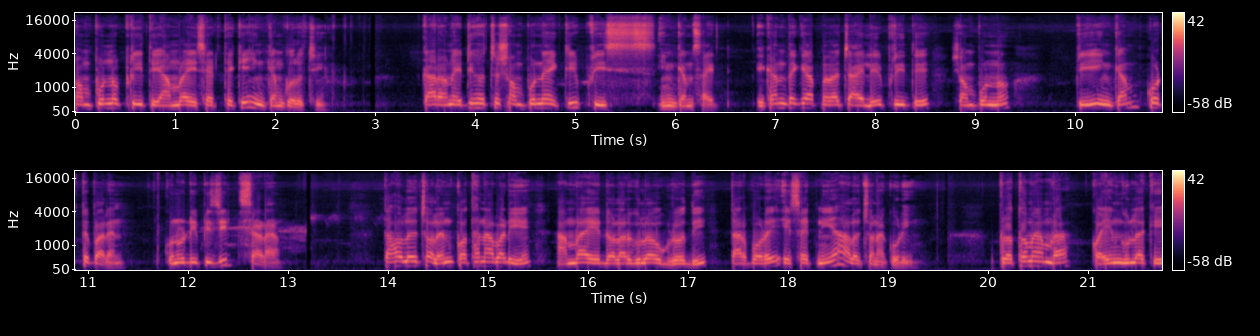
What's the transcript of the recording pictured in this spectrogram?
সম্পূর্ণ ফ্রিতে আমরা এই সাইট থেকে ইনকাম করেছি। কারণ এটি হচ্ছে সম্পূর্ণ একটি ফ্রি ইনকাম সাইট এখান থেকে আপনারা চাইলে ফ্রিতে সম্পূর্ণ ফ্রি ইনকাম করতে পারেন, কোনো ডিপোজিট ছাড়া। তাহলে চলেন কথা না বাড়িয়ে আমরা এই ডলারগুলো উগ্র দিই, তারপরে এ সাইট নিয়ে আলোচনা করি। প্রথমে আমরা কয়েনগুলোকে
